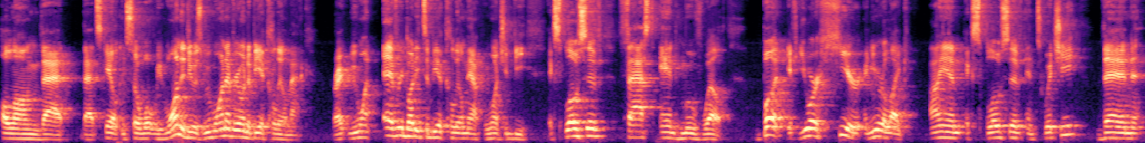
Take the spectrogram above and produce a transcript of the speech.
along that that scale. And so what we want to do is we want everyone to be a khalil mack right? We want everybody to be a khalil mack. We want you to be explosive fast and move well but if you are here and you are like i am explosive and twitchy then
